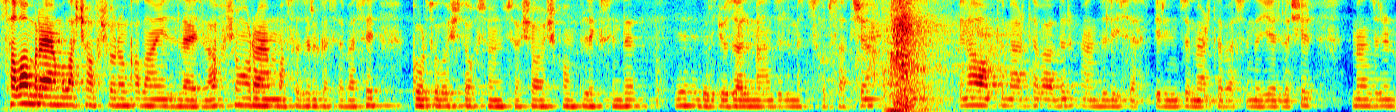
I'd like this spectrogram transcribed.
Salam rayonundakı Abşeron qalanı izləyicilər. Abşeron rayon Masazır qəsəbəsi Qurtuluş 93 yaşayış kompleksində yeni bir gözəl mənzilimiz çıxıb satışa. Bina 6 mərtəbəlidir. Mənzil isə 1-ci mərtəbəsində yerləşir. Mənzilin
